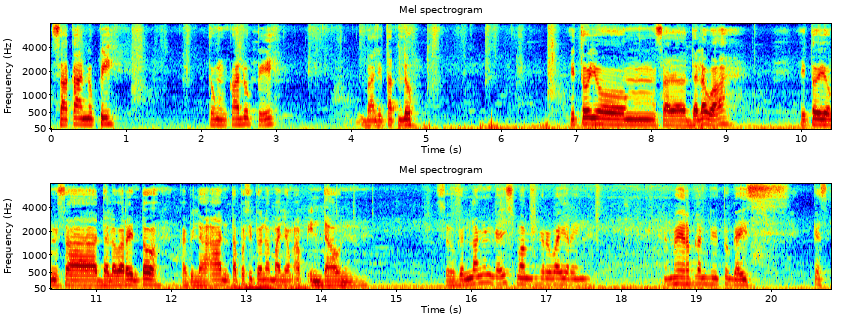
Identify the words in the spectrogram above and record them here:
sa canopy. Itong canopy, bali tatlo. Ito yung sa dalawa. Ito yung sa dalawa rin to. Kabilaan. Tapos ito naman yung up and down. So, ganun lang yun guys. Mag-rewiring. Ang mahirap lang dito guys. Kasi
